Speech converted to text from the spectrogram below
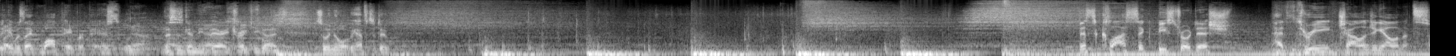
it was like wallpaper paste. Yeah. This is going to be Yeah, very tricky, guys. So we know what we have to do. This classic bistro dish had three challenging elements.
